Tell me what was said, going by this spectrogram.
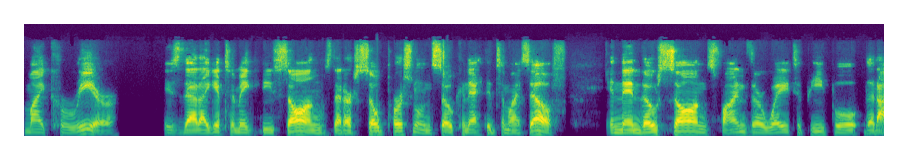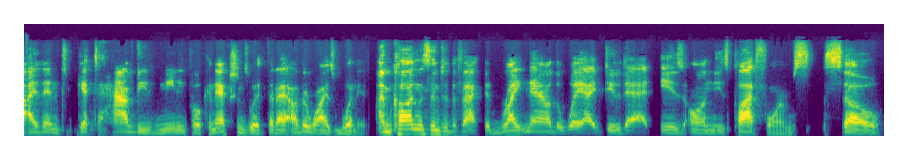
my career is that I get to make these songs that are so personal and so connected to myself. And then those songs find their way to people that I then get to have these meaningful connections with that I otherwise wouldn't. I'm cognizant of the fact that right now, the way I do that is on these platforms. So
